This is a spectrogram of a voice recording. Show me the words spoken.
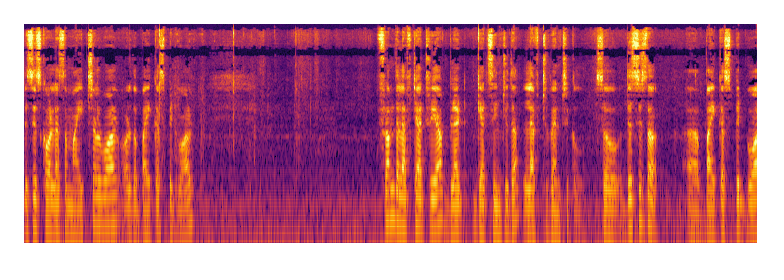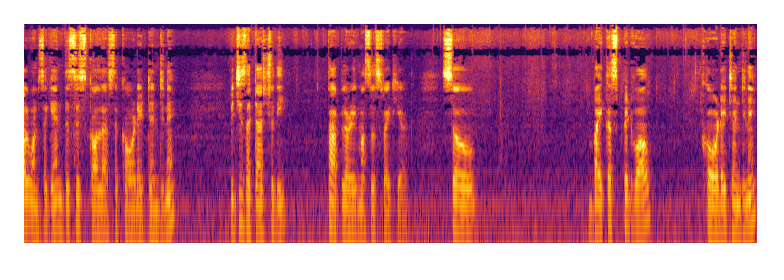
This is called as a mitral valve or the bicuspid valve. From the left atria blood gets into the left ventricle. So this is a uh, bicuspid valve once again this is called as the chordae tendineae which is attached to the papillary muscles right here. So bicuspid valve chordae tendineae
